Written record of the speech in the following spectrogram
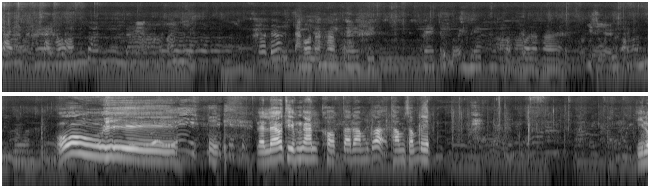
ใส่ใส่เขาเหรอโทษเด้อโทษนะครับ โอ้ย และแล้วทีมงานขอบตาดำก็ทำสำเร็จ กิโล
